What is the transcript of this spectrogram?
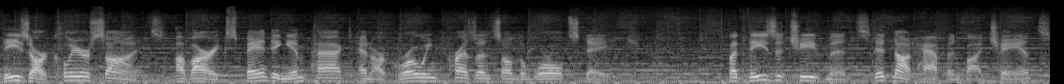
These are clear signs of our expanding impact and our growing presence on the world stage. But these achievements did not happen by chance.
